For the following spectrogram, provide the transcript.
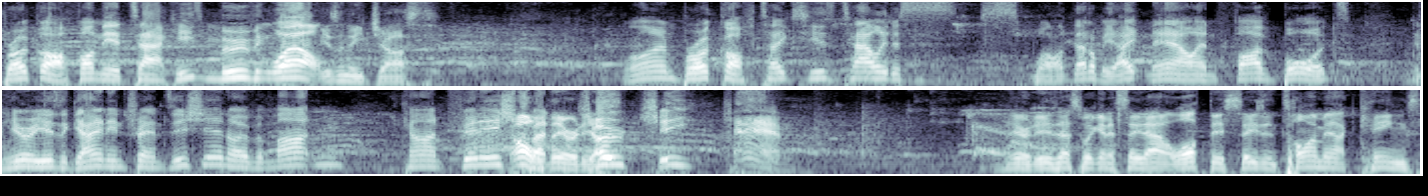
Broekhoff on the attack. He's moving well. Isn't he just? Ryan Broekhoff takes his tally to, well, that'll be eight now and five boards. And here he is again in transition over Martin. Can't finish. Oh, there it is. Zhou Qi can. There it is. That's we're going to see that a lot this season. Timeout Kings.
